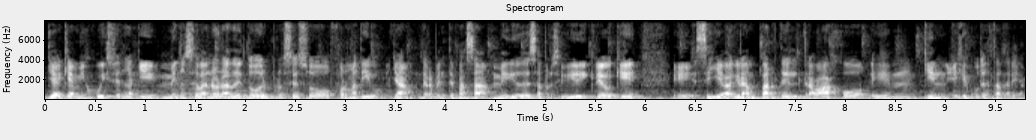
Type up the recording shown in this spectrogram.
ya que a mi juicio es la que menos se valora de todo el proceso formativo. Ya de repente pasa medio desapercibido y creo que eh, se lleva gran parte del trabajo eh, quien ejecuta esta tarea.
